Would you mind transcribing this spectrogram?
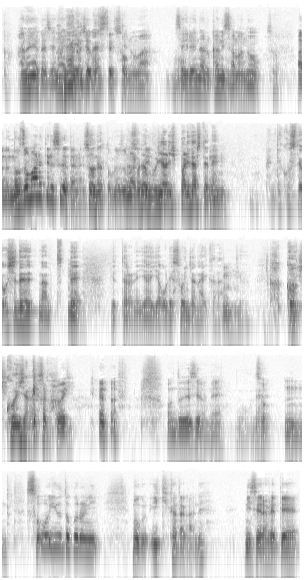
か。華やかじゃないペン華やかじゃない。テコステっていうのは精霊なる神様の,、そう。あの望まれてる姿なんですね。そうだと思うそれを無理やり引っ張り出してね、うん。ペンテコステ推しでなんつって言ったらねいやいや俺そういうんじゃないからっていう、かっこいい。かっこいいじゃないですか。かっこいい。本当ですよね。ね。そう、うん、そういうところに僕生き方がね似せられて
